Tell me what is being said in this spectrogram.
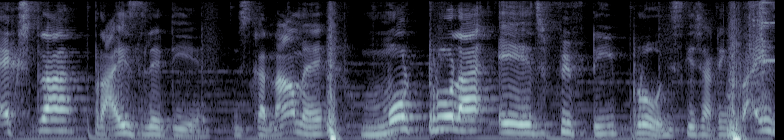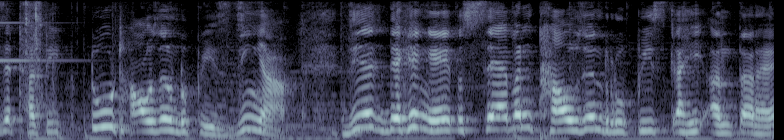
एक्स्ट्रा प्राइस लेती है, जिसका नाम है मोट्रोला एज 50 प्रो जिसकी स्टार्टिंग प्राइस है थर्टी टू थाउज़ेंड रुपीज़ जी हाँ जी देखेंगे तो सेवन थाउज़ेंड रुपीज़ का ही अंतर है।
